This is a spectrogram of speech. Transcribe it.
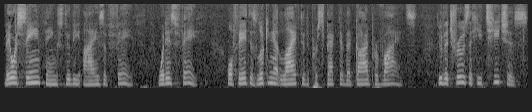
They were seeing things through the eyes of faith. What is faith? Well, faith is looking at life through the perspective that God provides, through the truths that He teaches,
